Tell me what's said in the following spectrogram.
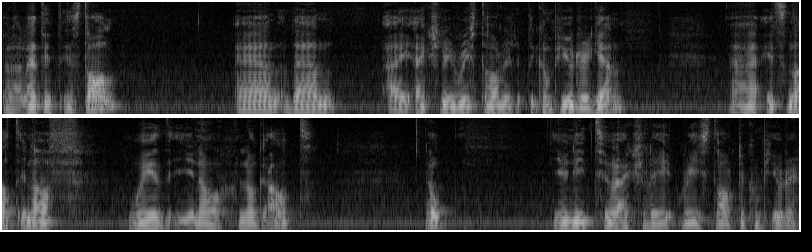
but I let it install and then I actually restarted the computer again. Uh, it's not enough with you know log out. Nope. You need to actually restart the computer.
